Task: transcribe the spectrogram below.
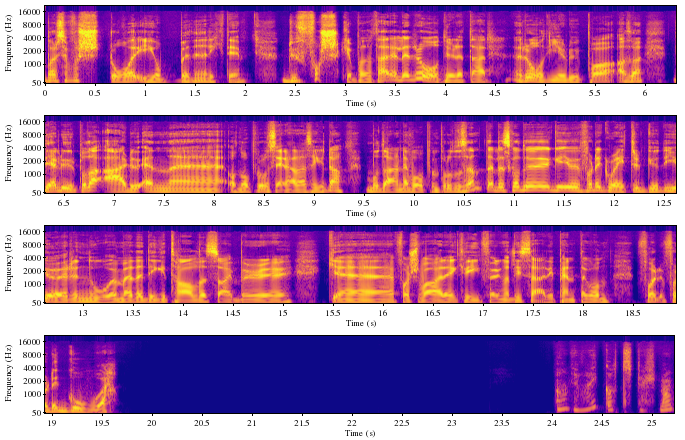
bare så jeg forstår jobben din riktig. Du forsker på dette her, eller rådgir dette her? Rådgir du på Altså, det jeg lurer på da, er du en eh, Og nå provoserer jeg deg sikkert, da. Moderne våpenprodusent, eller skal du for the greater good gjøre noe med det digitale cyberforsvaret, krigføring og disse her i Pentagon, for, for det gode? Å, det var et godt spørsmål.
